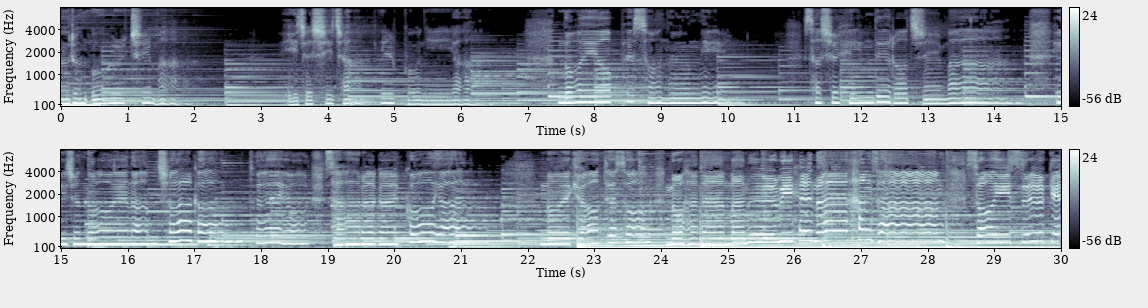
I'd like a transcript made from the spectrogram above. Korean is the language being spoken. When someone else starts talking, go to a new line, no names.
오늘은 울지마. 이제 시작일 뿐이야. 너의 옆에 서는 일 사실 힘들었지만 이제 너의 남자가 되어 살아갈 거야. 너의 곁에서 너 하나만을 위해 나 항상 서 있을게.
